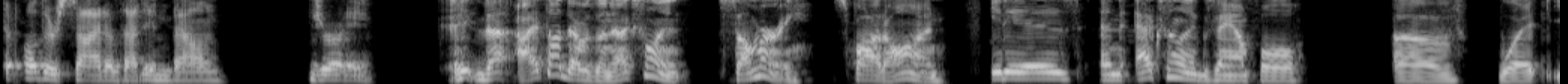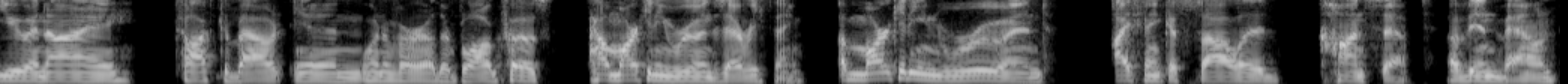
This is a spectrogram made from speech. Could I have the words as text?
the other side of that inbound journey. Hey, that I thought that was an excellent summary, spot on. it is an excellent example of what you and I talked about in one of our other blog posts how marketing ruins everything. A marketing ruined, I think, a solid concept of inbound.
